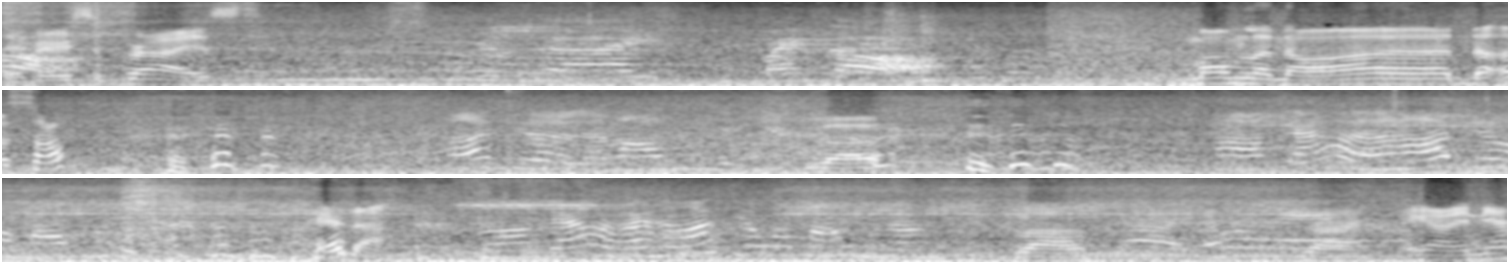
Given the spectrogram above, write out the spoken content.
They're very surprised. Mong là nó đỡ sốc. hết chưa là mong gì Vâng. ờ, gắn là hết chứ mà mong gì Hết ạ? ờ, gắn là phải hết chứ không mong đâu Vâng. rồi cảm ơn em Rồi, anh chào anh nhé.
